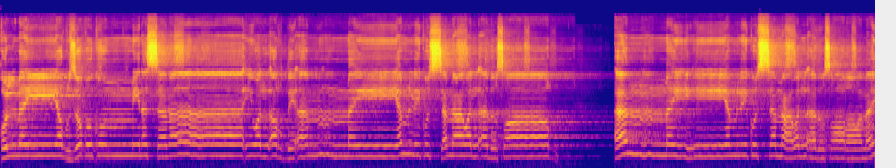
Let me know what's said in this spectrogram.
قل من يرزقكم من السماء والأرض أم من يملك السمع والأبصار أمن يملك السمع والأبصار ومن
